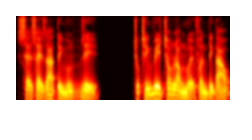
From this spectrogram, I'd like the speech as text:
sẽ xảy ra tình huống gì. Trúc Chính Vi trong lòng mười phần tỉnh táo.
